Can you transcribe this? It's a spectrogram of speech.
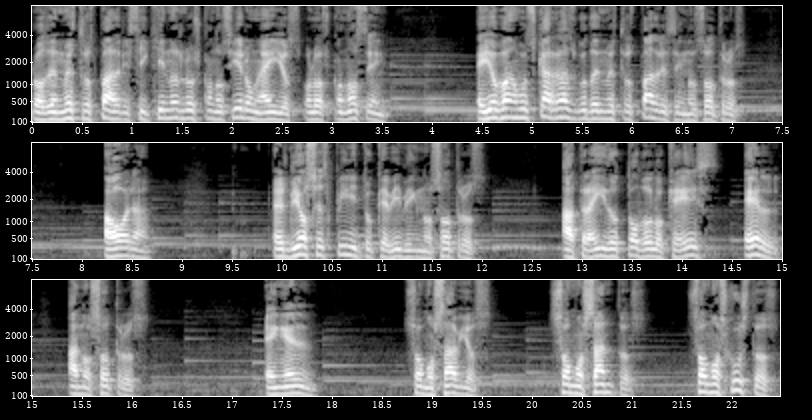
los de nuestros padres y quienes los conocieron a ellos o los conocen, ellos van a buscar rasgos de nuestros padres en nosotros. Ahora, el Dios Espíritu que vive en nosotros ha traído todo lo que es Él a nosotros. En Él somos sabios, somos santos, somos justos,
